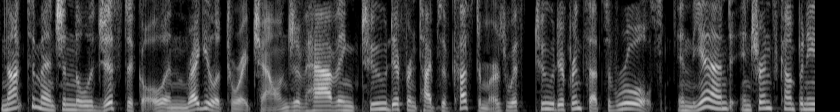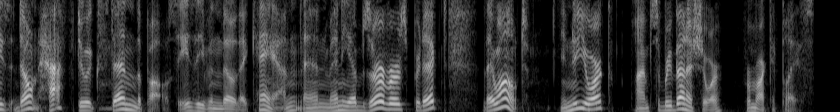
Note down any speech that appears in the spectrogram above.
Not to mention the logistical and regulatory challenge of having two different types of customers with two different sets of rules. In the end, insurance companies don't have to extend the policies, even though they can, and many observers predict they won't. In New York, I'm Sabri Ben-Achour for Marketplace.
